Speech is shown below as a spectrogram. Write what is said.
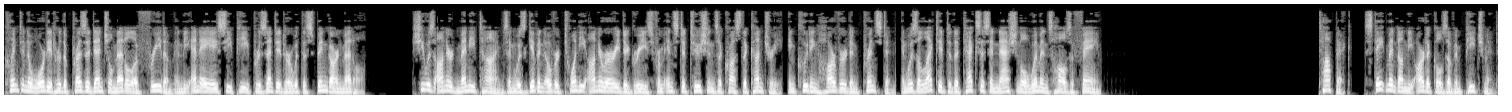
Clinton awarded her the Presidential Medal of Freedom and the NAACP presented her with the Spingarn Medal. She was honored many times and was given over 20 honorary degrees from institutions across the country, including Harvard and Princeton, and was elected to the Texas and National Women's Halls of Fame. Statement on the Articles of Impeachment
